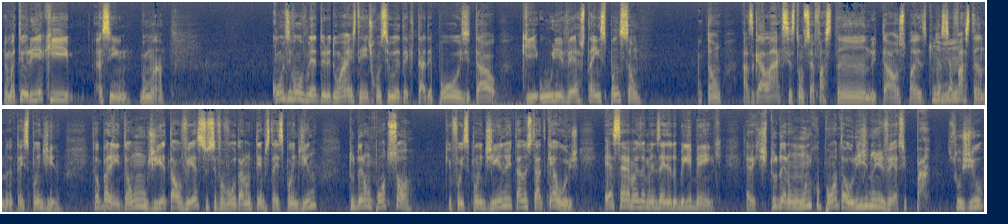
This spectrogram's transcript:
É uma teoria que, assim, vamos lá. Com o desenvolvimento da teoria do Einstein, a gente conseguiu detectar depois e tal que o universo está em expansão. Então, as galáxias estão se afastando e tal, os planetas, tudo está se Uhum. afastando, né? Está expandindo. Então, peraí, então um dia, talvez, se você for voltar no tempo, está expandindo, tudo era um ponto só, que foi expandindo e está no estado que é hoje. Essa é mais ou menos a ideia do Big Bang. Era que tudo era um único ponto, a origem do universo, e pá, surgiu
